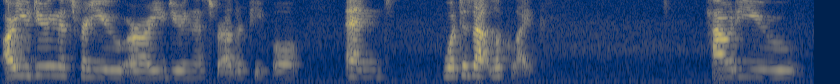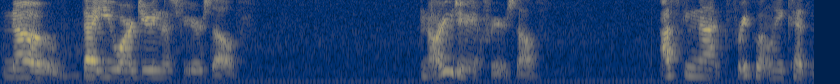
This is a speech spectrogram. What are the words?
are you doing this for you or are you doing this for other people? And what does that look like? How do you know that you are doing this for yourself? And are you doing it for yourself? Asking that frequently could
